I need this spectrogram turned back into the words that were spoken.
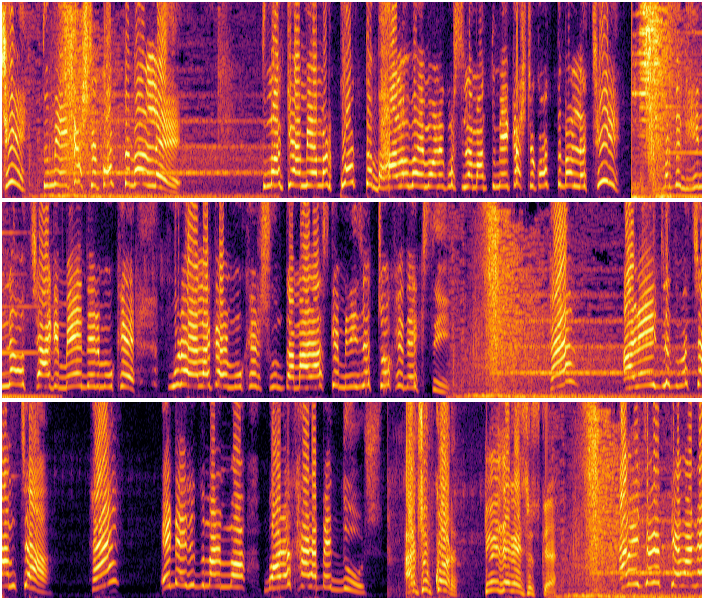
ছি তুমি এই কাজটা করতে পারলে। তোমাকে আমি আমার কত ভালো ভাই মনে করছিলাম আর তুমি এই কাজটা করতে পারলে ছি। আমার তো ঘৃণা হচ্ছে আগে মেয়েদের মুখে পুরো এলাকার মুখের শুনতাম আর আজকে আমি নিজের চোখে দেখছি। হ্যাঁ? আর এই যে তোমার চামচা হ্যাঁ? এটাই তো তোমার বড় খারাপের দোষ। আর চুপ কর তুই এই জায়গায় আছিস কে? আমি জানি কে মানে?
